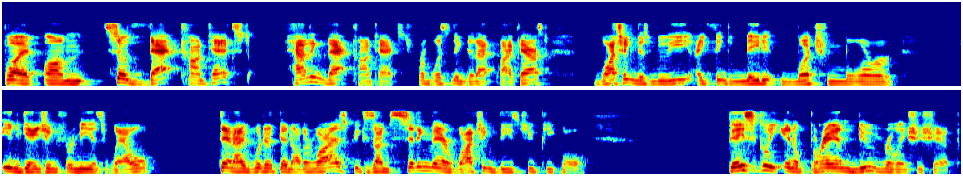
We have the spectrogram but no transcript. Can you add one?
But um, so that context, having that context from listening to that podcast, watching this movie, I think made it much more engaging for me as well than I would have been otherwise because I'm sitting there watching these two people basically in a brand new relationship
